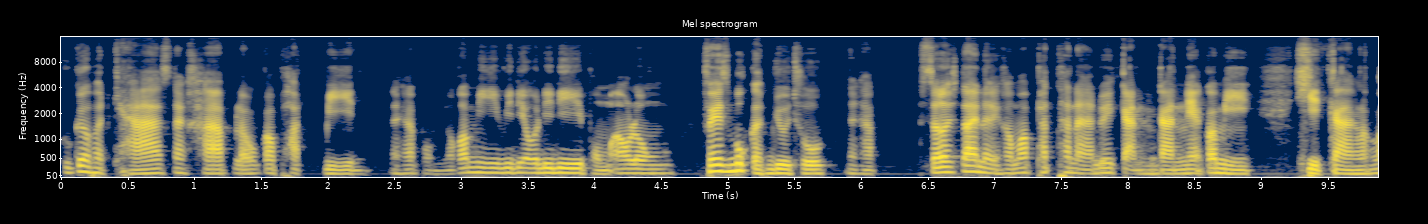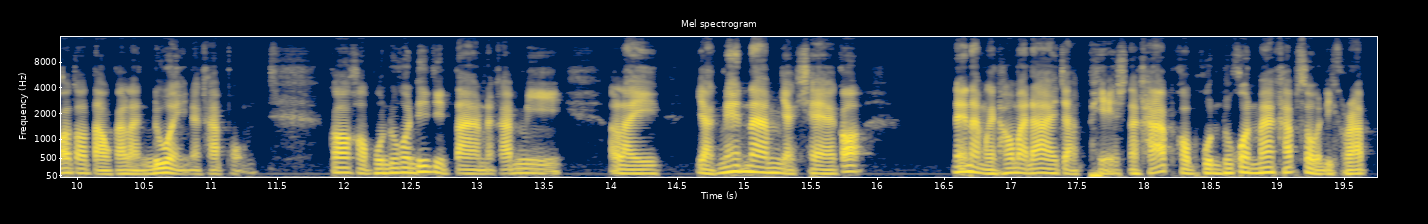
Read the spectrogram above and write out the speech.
Google Podcast นะครับ แล้วก็ Podbean นะครับผมแล้วก็มีวิดีโอดีๆ ผมเอาลง Facebook กับ YouTube นะครับเซิร์ชได้เลยคำว่าพัฒนาด้วยกันกันเนี่ยก็มีขีดกลางแล้วก็ต่อเต่ากันด้วยนะครับผม ก็ขอบคุณทุกคนที่ติดตามนะครับ มีอะไรอยากแนะนำอยากแชร์ก็แนะนำกันเข้ามาได้จากเพจนะครับ ขอบคุณทุกคนมากครับ สวัสดีครับ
